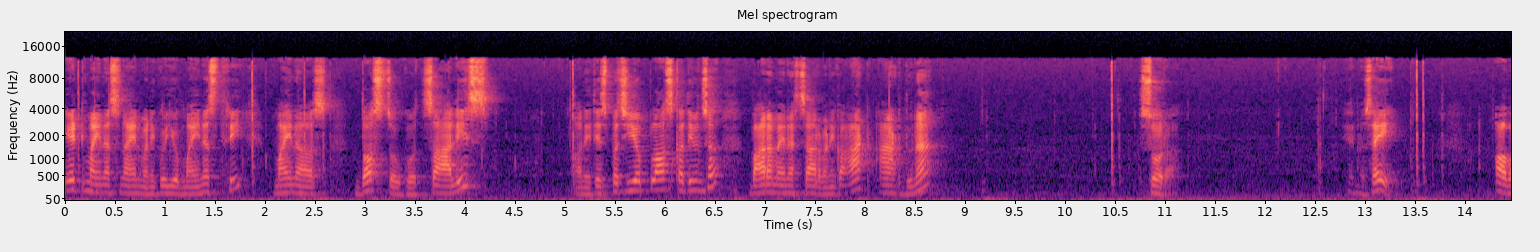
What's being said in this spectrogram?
एट माइनस नाइन भनेको यो माइनस थ्री माइनस दस चौको चालिस अनि त्यसपछि यो प्लस कति हुन्छ? बाह्र माइनस चार भनेको आठ आठ दुना सोह्र। हेर्नुहोस् है। अब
